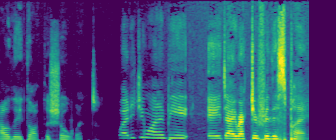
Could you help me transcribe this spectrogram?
how they thought the show went. Why did you want to be a director for this play?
